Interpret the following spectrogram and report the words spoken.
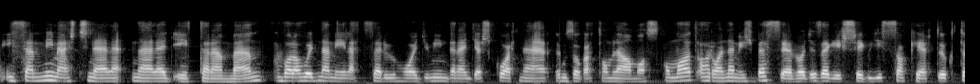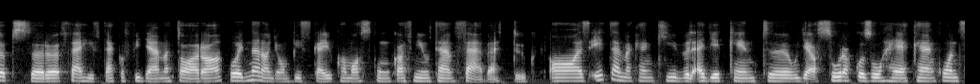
hiszen mi más csinálnál egy étteremben. Valahogy nem életszerű, hogy minden egyes kortnál húzogatom le a maszkomat, arról nem is beszélve, hogy az egészségügyi szakértők többször felhívták a figyelmet arra, hogy ne nagyon piszkáljuk a maszkunkat, miután felvettük. Az éttermeken kívül egyébként ugye a szórakozó helyeken, koncerteken,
